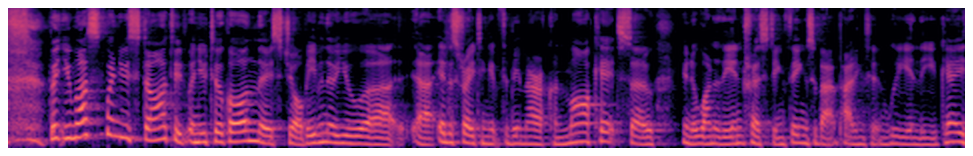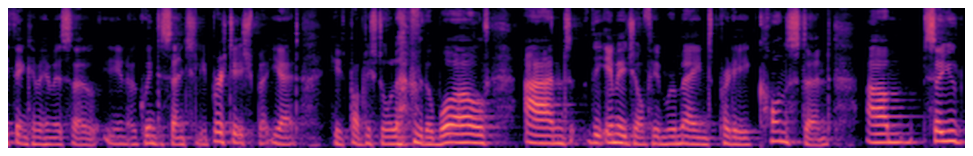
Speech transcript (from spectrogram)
But you must, when you started, when you took on this job, even though you were uh, illustrating it for the American market, so, you know, one of the interesting things about Paddington, we in the UK think of him as so, you know, quintessentially British, but yet he's published all over the world, and the image of him remained pretty constant. Um, so you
